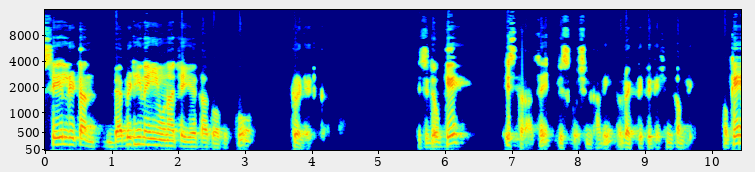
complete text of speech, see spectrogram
सेल रिटर्न डेबिट ही नहीं होना चाहिए था तो अब उसको क्रेडिट कर दो। इसी ओके इस तरह से इस क्वेश्चन का भी rectification complete okay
